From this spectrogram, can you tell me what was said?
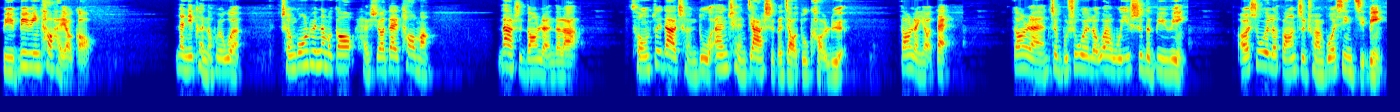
比避孕套还要高，那你可能会问，成功率那么高，还需要戴套吗？那是当然的啦。从最大程度安全驾驶的角度考虑，当然要戴。当然，这不是为了万无一失的避孕，而是为了防止传播性疾病。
